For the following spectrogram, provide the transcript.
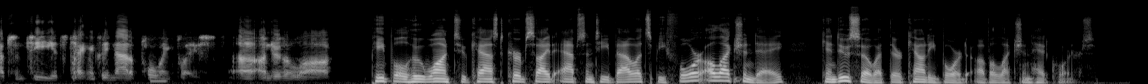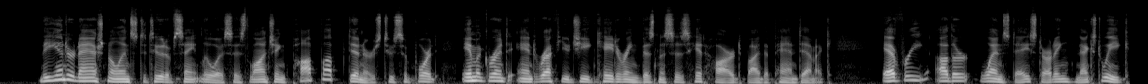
absentee, it's technically not a polling place uh, under the law. People who want to cast curbside absentee ballots before Election Day can do so at their County Board of Election headquarters. The International Institute of St. Louis is launching pop up dinners to support immigrant and refugee catering businesses hit hard by the pandemic. Every other Wednesday, starting next week,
